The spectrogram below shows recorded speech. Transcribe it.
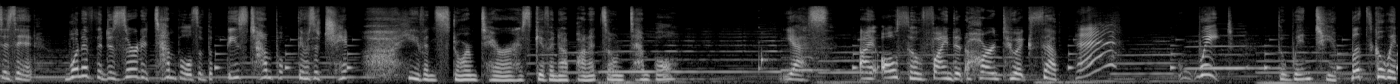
This is it. One of the deserted temples of the... These temple... There's a chance... Even Storm Terror has given up on its own temple. Yes, I also find it hard to accept... Huh? Wait! The wind tear. Let's go in.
